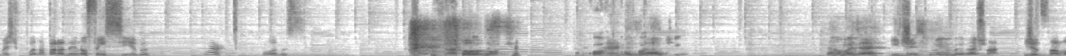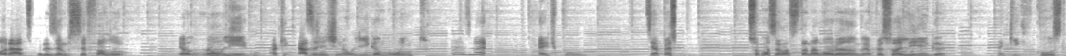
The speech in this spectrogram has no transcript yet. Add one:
Mas, tipo, quando a parada é inofensiva, ah, foda-se. Exato, Foda-se. Concordo, É, concordo exato. contigo. Não, mas é. E é de- isso mesmo, eu acho. Dia dos namorados, por exemplo, você falou. Eu não Hum. ligo. Aqui em casa a gente não liga muito. Mas, velho, é, tipo, se a pessoa, sei lá, você tá namorando, e a pessoa liga, é que custa?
